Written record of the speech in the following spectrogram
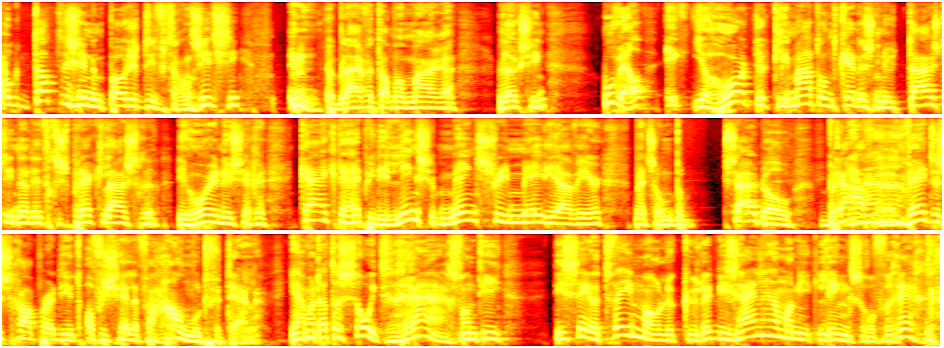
ook dat is in een positieve transitie. We blijven het allemaal maar eh, leuk zien. Hoewel, ik, je hoort de klimaatontkenners nu thuis die naar dit gesprek luisteren. Die hoor je nu zeggen: Kijk, daar heb je die linkse mainstream media weer. met zo'n pseudo-brave Ja. wetenschapper die het officiële verhaal moet vertellen. Ja, maar dat is zoiets raars. Want die, die CO2-moleculen die zijn helemaal niet links of rechts.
